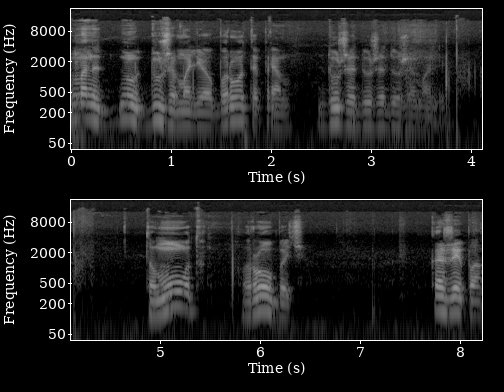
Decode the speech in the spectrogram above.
У мене ну, дуже малі обороти, прям дуже-дуже-дуже малі. Тому от робить. Кажи па.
